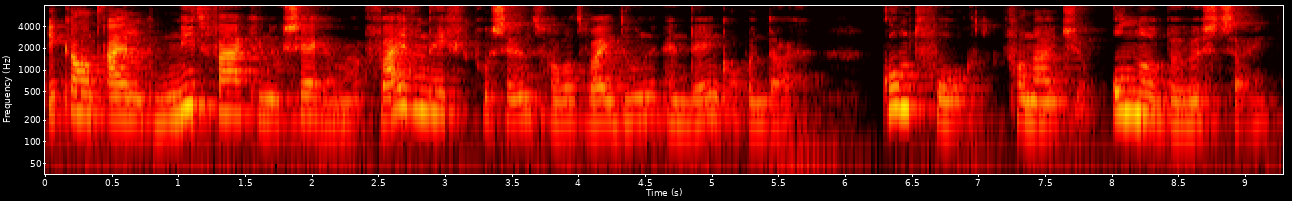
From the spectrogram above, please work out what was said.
Ik kan het eigenlijk niet vaak genoeg zeggen, maar 95% van wat wij doen en denken op een dag komt voort vanuit je onderbewustzijn.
